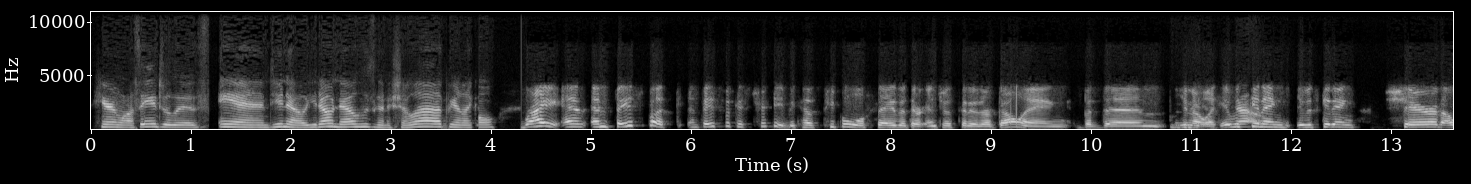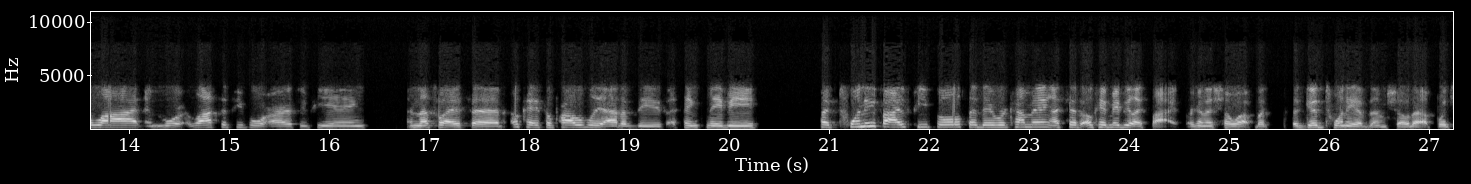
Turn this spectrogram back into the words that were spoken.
here in Los Angeles and you know, you don't know who's going to show up. You're like, "Oh, Right, and and Facebook and Facebook is tricky because people will say that they're interested or they're going, but then you know, like it was getting it was getting shared a lot, and more lots of people were RSVPing, and that's why I said, okay, so probably out of these, I think maybe like 25 people said they were coming. I said, okay, maybe like five are going to show up, but a good 20 of them showed up, which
